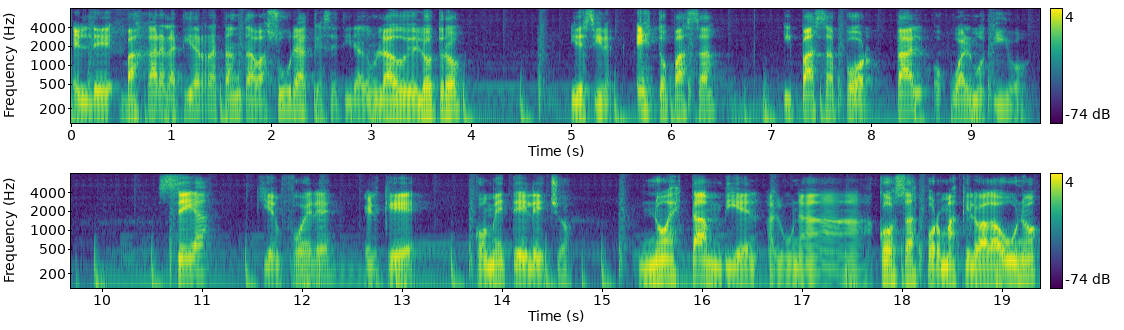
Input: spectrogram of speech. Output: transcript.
El de bajar a la tierra tanta basura que se tira de un lado y del otro y decir, esto pasa y pasa por tal o cual motivo. Sea quien fuere el que comete el hecho. No están bien algunas cosas por más que lo haga uno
